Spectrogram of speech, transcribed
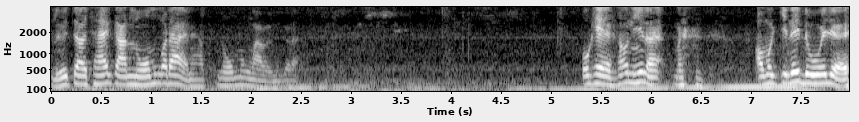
หรือจะใช้การโน้มก็ได้นะครับ โน้มลงมาแบบนี้ก็ได้ โอเค เท่านี้แหละ เอามากินได้ดูเฉย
